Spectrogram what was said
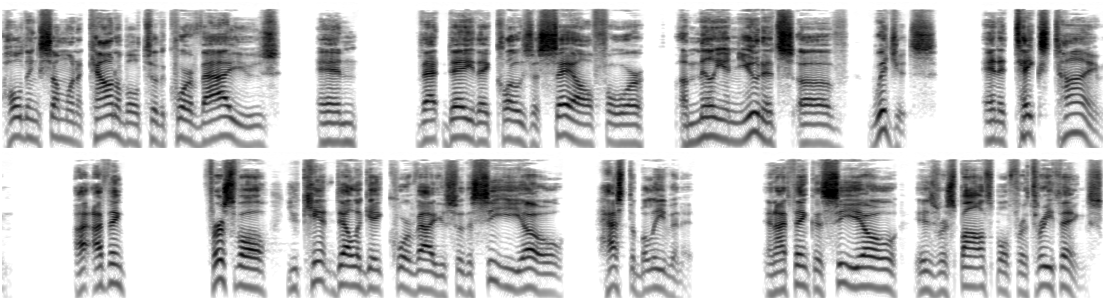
holding someone accountable to the core values. And that day they close a sale for a million units of widgets. And it takes time. I, I think First of all, you can't delegate core values. So the CEO has to believe in it. And I think the CEO is responsible for three things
